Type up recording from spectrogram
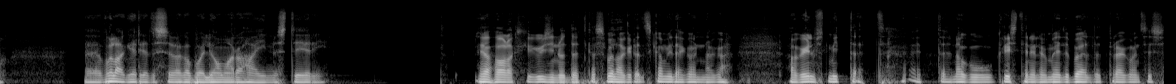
äh, võlakirjadesse väga palju oma raha ei investeeri. jah, olekski küsinud, et kas võlakirjades ka midagi on, aga aga ilmselt mitte, et, et nagu Kristjanile meeldib öelda, et praegu on siis,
